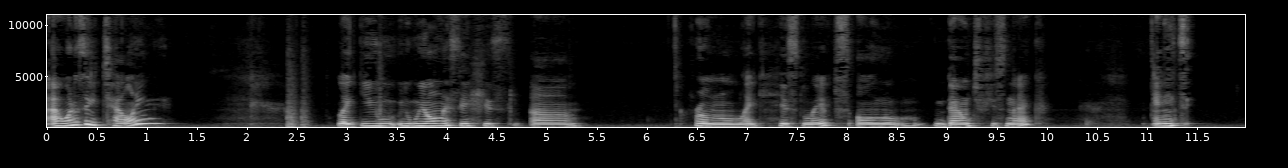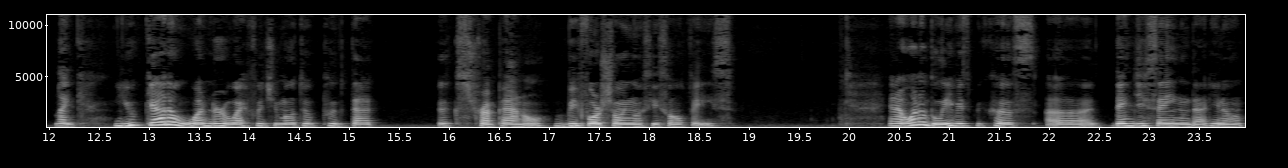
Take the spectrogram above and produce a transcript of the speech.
I want to say telling. Like you, we only see his, uh, from like his lips all down to his neck. And it's like, you gotta wonder why Fujimoto put that extra panel before showing us his whole face. And I want to believe it's because uh, Denji saying that, you know,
